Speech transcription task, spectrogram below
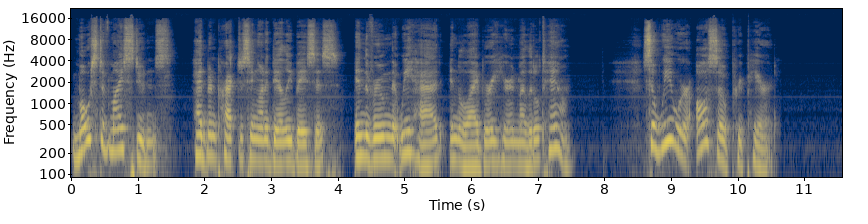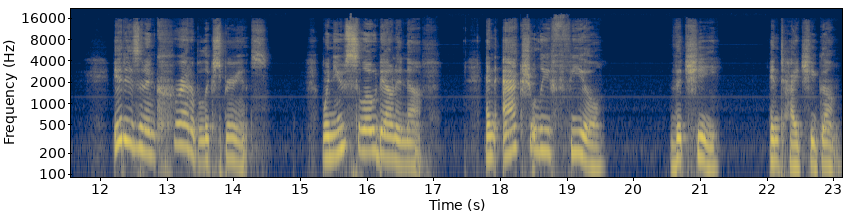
Most of my students had been practicing on a daily basis in the room that we had in the library here in my little town. So we were also prepared. It is an incredible experience when you slow down enough and actually feel the chi in Tai Chi Gong.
